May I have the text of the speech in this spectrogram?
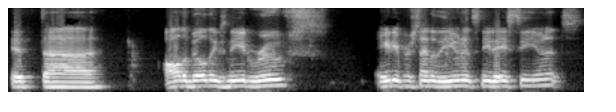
it uh, all the buildings need roofs. 80% of the units need AC units,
